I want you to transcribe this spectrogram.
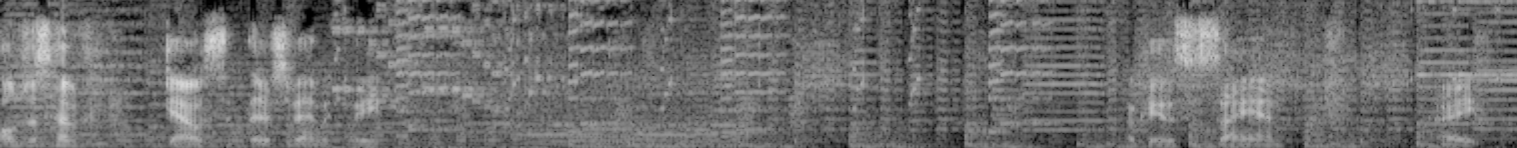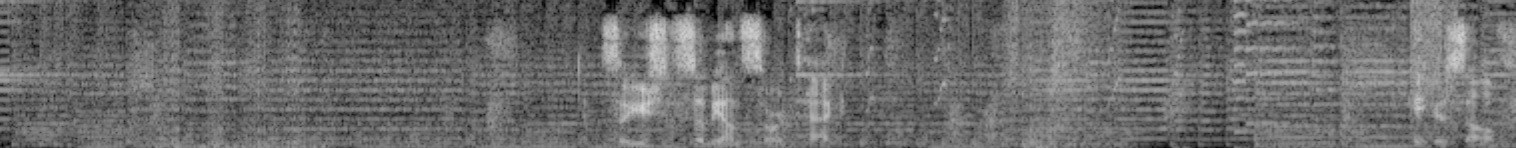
I'll just have Gau sit there spamming. Wait. Okay, this is Cyan. Alright. So you should still be on sword tech. Hit yourself.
